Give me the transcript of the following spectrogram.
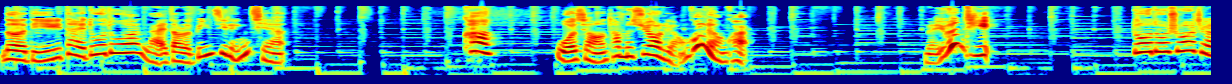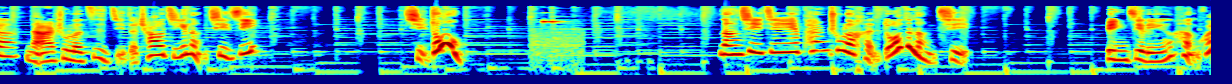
乐迪带多多来到了冰激凌前，看，我想他们需要凉快凉快。没问题，多多说着，拿出了自己的超级冷气机，启动。冷气机喷出了很多的冷气，冰激凌很快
